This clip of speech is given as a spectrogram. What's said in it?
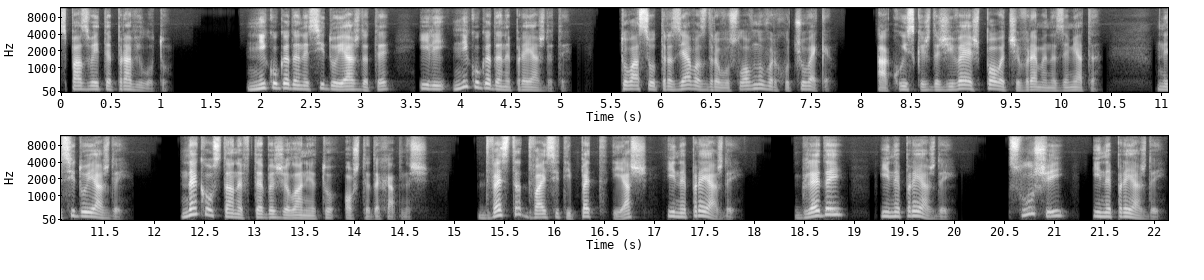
спазвайте правилото. Никога да не си дояждате или никога да не преяждате. Това се отразява здравословно върху човека. Ако искаш да живееш повече време на земята, не си дояждай. Нека остане в тебе желанието още да хапнеш. 225 яш и не преяждай. Гледай и не преяждай. Слушай и не преяждай.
